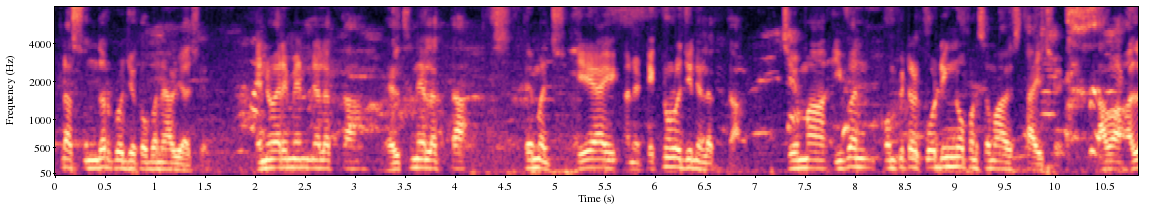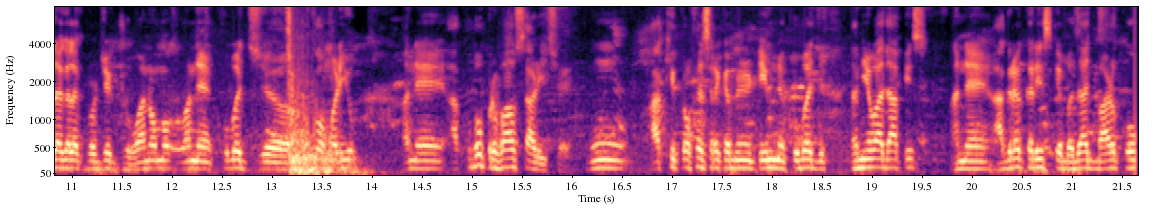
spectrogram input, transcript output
એટલા સુંદર પ્રોજેક્ટો બનાવ્યા છે. એન્વાયરમેન્ટને લગતા, હેલ્થને લગતા, તેમજ એઆઈ અને ટેકનોલોજીને લગતા, જેમાં ઇવન કોમ્પ્યુટર કોડિંગનો પણ સમાવેશ થાય છે. આવા અલગ અલગ પ્રોજેક્ટ જોવાનો મને ખૂબ જ મોકો મળ્યો અને આ ખૂબ પ્રભાવશાળી છે. હું આખી પ્રોફેસર કેબિનેટ ટીમને ખૂબ જ ધન્યવાદ આપીશ. અને આગ્રહ કરીશ કે બધા જ બાળકો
